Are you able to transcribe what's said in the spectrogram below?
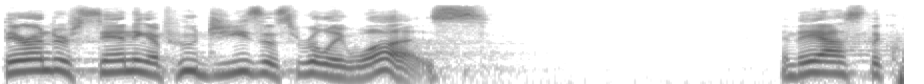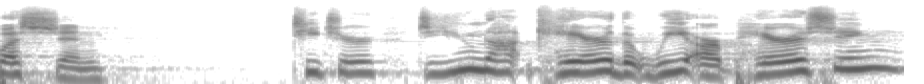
their understanding of who Jesus really was. And they asked the question Teacher, do you not care that we are perishing?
